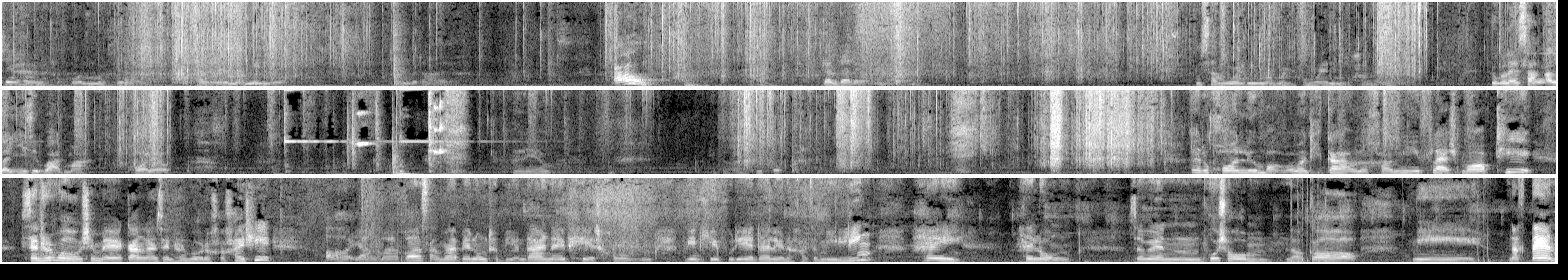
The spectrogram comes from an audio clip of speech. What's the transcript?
ใช่อาหารนะทุกคนมันคืออะไรมันสั่งอะไรมาไม่รู้อะจำไม่ได้อะเอ้าจำได้แล้วหนูสั่งแว่นมาใหม่เพราะแว่นหนูหายหนูก็เลยสั่งอะไรยี่สิบบาทมา พอแล้วมาแล้วนี่ก็วันที่ตก แต่ทุกคนลืมบอกว่าวันที่ 9 นะคะ มีแฟลชม็อบที่เซ็นทรัลเวิลด์ใช่ไหมกลางลานเซ็นทรัลเวิลด์นะคะ ใครที่เอ่ออยากมาก็สามารถไปลงทะเบียนได้ในเพจของ BNK f o o d ได้เลยนะคะ จะมีลิงก์ให้ให้ลง จะเป็นผู้ชมแล้วก็มีนักเต้น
